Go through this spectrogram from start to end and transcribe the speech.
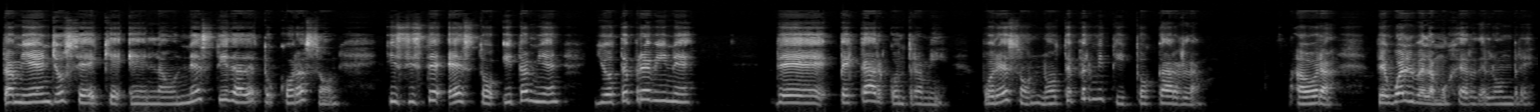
también yo sé que en la honestidad de tu corazón hiciste esto y también yo te previne de pecar contra mí. Por eso no te permití tocarla. Ahora, devuelve la mujer del hombre.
